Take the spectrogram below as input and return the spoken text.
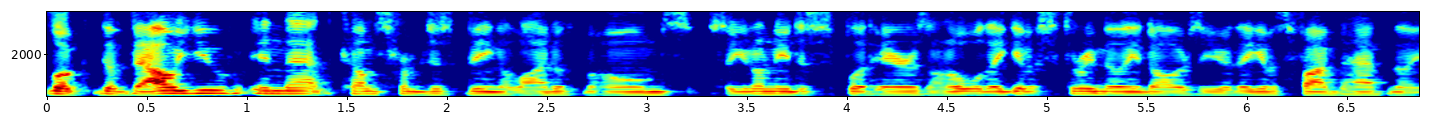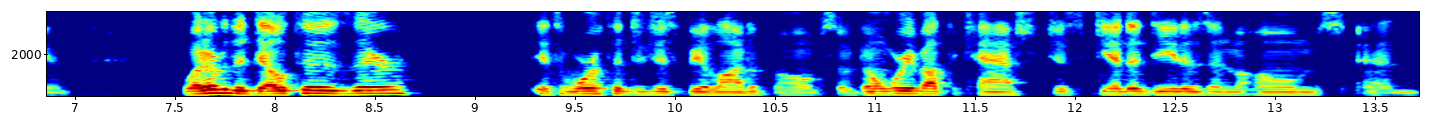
look, the value in that comes from just being aligned with Mahomes. So you don't need to split hairs on, oh, well, they give us $3 million a year. They give us five and a half million. Whatever the delta is there, it's worth it to just be aligned with Mahomes. So don't worry about the cash. Just get Adidas and Mahomes and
